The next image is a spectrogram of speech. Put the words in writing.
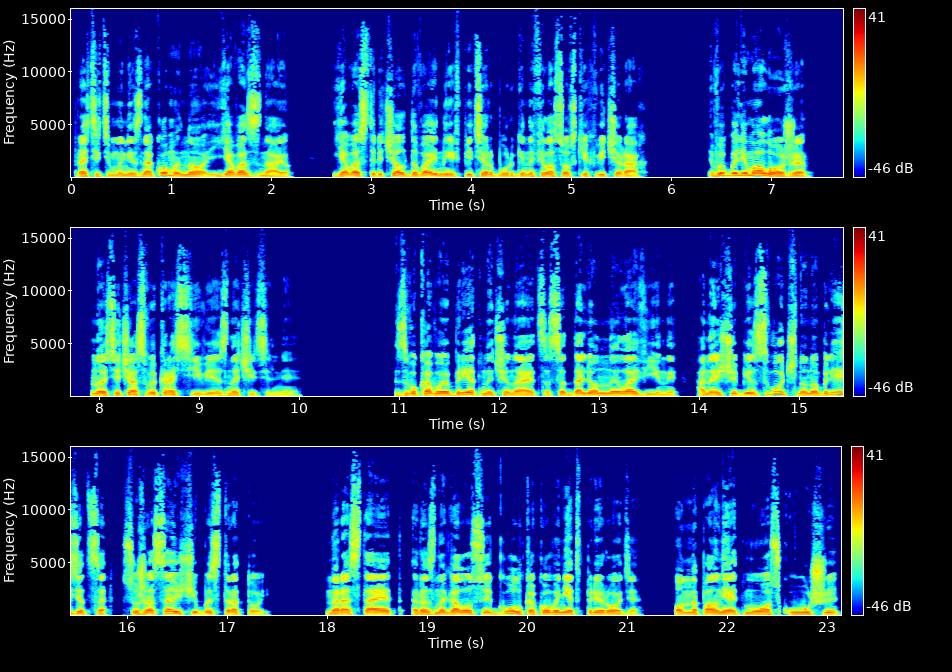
«Простите, мы не знакомы, но я вас знаю. Я вас встречал до войны в Петербурге на философских вечерах. Вы были моложе, но сейчас вы красивее, значительнее. Звуковой бред начинается с отдаленной лавины. Она еще беззвучна, но близится с ужасающей быстротой. Нарастает разноголосый гул, какого нет в природе. Он наполняет мозг, уши.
